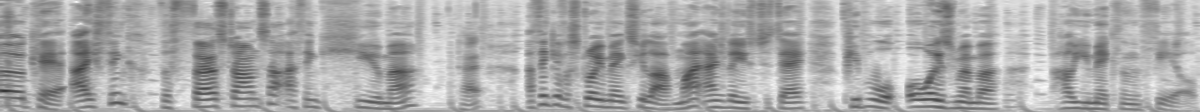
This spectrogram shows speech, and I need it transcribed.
Okay, I think the first answer, I think humor. Okay. I think if a story makes you laugh, Maya Angelou used to say, people will always remember how you make them feel.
